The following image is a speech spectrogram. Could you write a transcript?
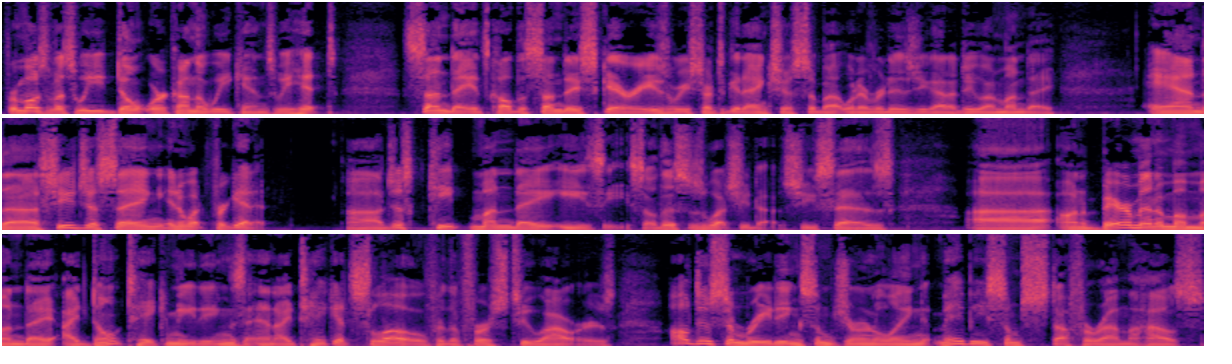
for most of us, we don't work on the weekends. We hit Sunday. It's called the Sunday Scaries, where you start to get anxious about whatever it is you got to do on Monday. And uh, she's just saying, you know what, forget it. Uh, just keep Monday easy. So this is what she does. She says, uh, on a bare minimum Monday, I don't take meetings and I take it slow for the first two hours. I'll do some reading, some journaling, maybe some stuff around the house.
